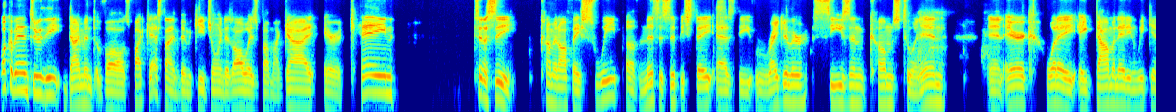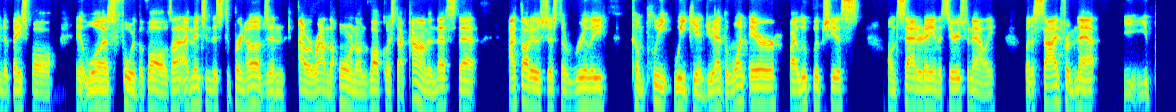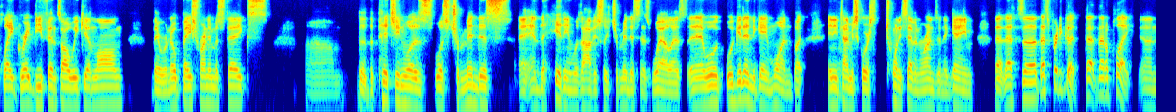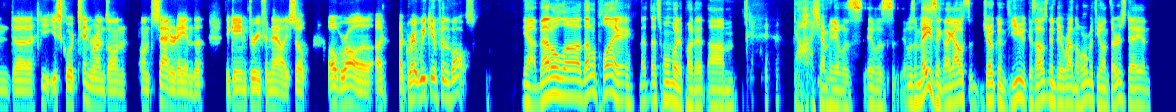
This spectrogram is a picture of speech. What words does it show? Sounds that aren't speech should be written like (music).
Welcome into the Diamond Vols podcast. I'm Ben McKee, joined as always by my guy, Eric Kane. Tennessee coming off a sweep of Mississippi State as the regular season comes to an end. And Eric, what a, a dominating weekend of baseball it was for the Vols. I, I mentioned this to Brent Hubbs in our Around the Horn on VolQuest.com, and that's that I thought it was just a really complete weekend. You had the one error by Luke Lipcius on Saturday in the series finale. But aside from that, you, you played great defense all weekend long. There were no base running mistakes. Um, the the pitching was was tremendous, and the hitting was obviously tremendous as well. As and we'll we'll get into game one, but anytime you score 27 runs in a game, that that's uh, that's pretty good. That that'll play, and uh, you, you scored 10 runs on on Saturday in the the game three finale. So overall, a, a great weekend for the Vols. Yeah, that'll uh, that'll play. That, that's one way to put it. Um, (laughs) gosh, I mean, it was it was it was amazing. Like I was joking with you because I was going to do around the horn with you on Thursday, and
